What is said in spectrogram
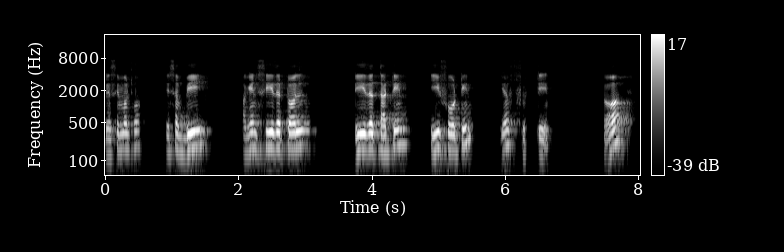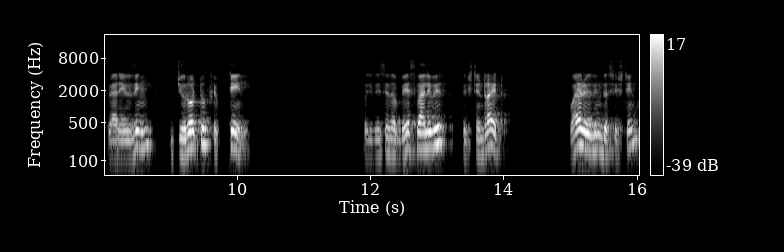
decimal point is a b. Again c is a 12 d is a 13 E14, F15. So we are using 0 to 15. So this is the base value is 16, right? Why are using the 16?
